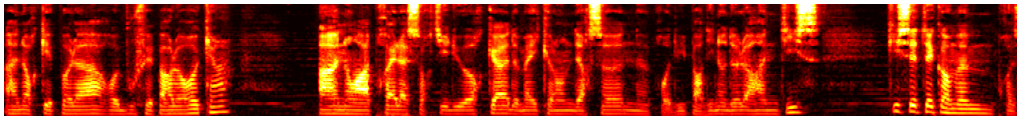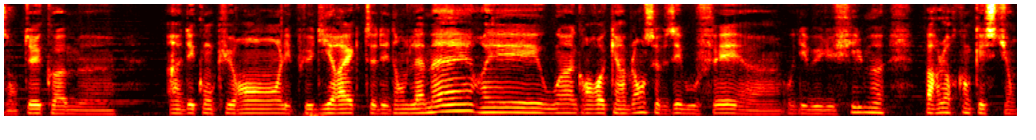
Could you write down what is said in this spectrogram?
un orquet polar bouffé par le requin. Un an après la sortie du Orca de Michael Anderson, produit par Dino De Laurentiis, qui s'était quand même présenté comme euh, un des concurrents les plus directs des Dents de la Mer et où un grand requin blanc se faisait bouffer euh, au début du film par l'orque en question.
